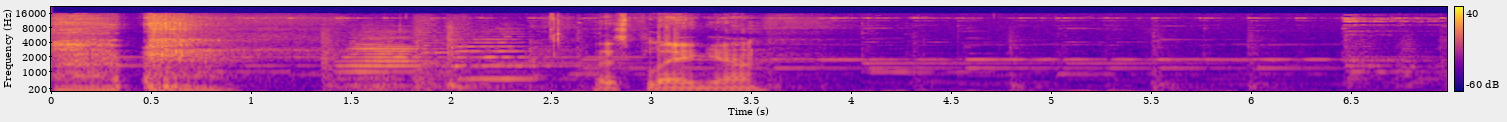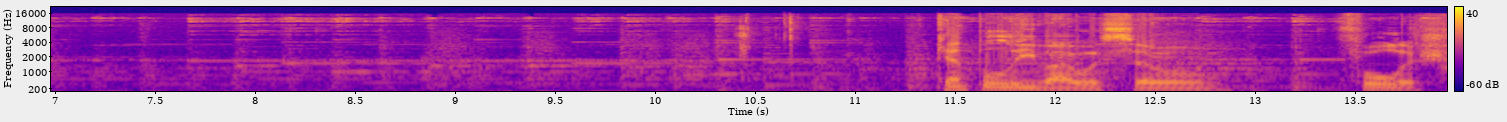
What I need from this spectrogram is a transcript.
Let's play again. Can't believe I was so foolish.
